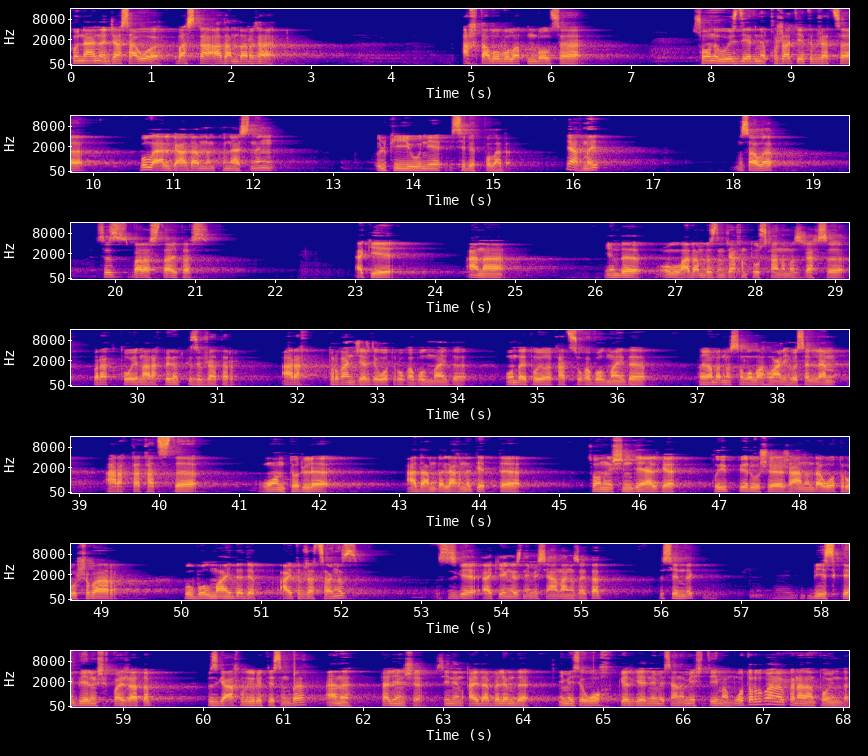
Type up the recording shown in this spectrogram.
күнәні жасауы басқа адамдарға ақталу болатын болса соны өздеріне құжат етіп жатса бұл әлгі адамның күнәсінің үлкеюіне себеп болады. Яғни мысалы сіз барасыз да айтасыз әке ана енді ол адам біздің жақын туысқанымыз жақсы бірақ тойын арақпен өткізіп жатыр арақ тұрған жерде отыруға болмайды ондай тойға қатысуға болмайды пайғамбарымыз саллаллаху алейхи уассалам араққа қатысты он түрлі адамды лағнет етті соның ішінде әлгі құйып беруші жанында отырушы бар бұл болмайды деп айтып жатсаңыз сізге әкеңіз немесе анаңыз айтады сен де бесіктен белің шықпай жатып бізге ақыл үйретесің ба әні пәленші сенен қайда білімді немесе оқып келген немесе ана мешітте имам отырды ғой анау ананың тойында.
